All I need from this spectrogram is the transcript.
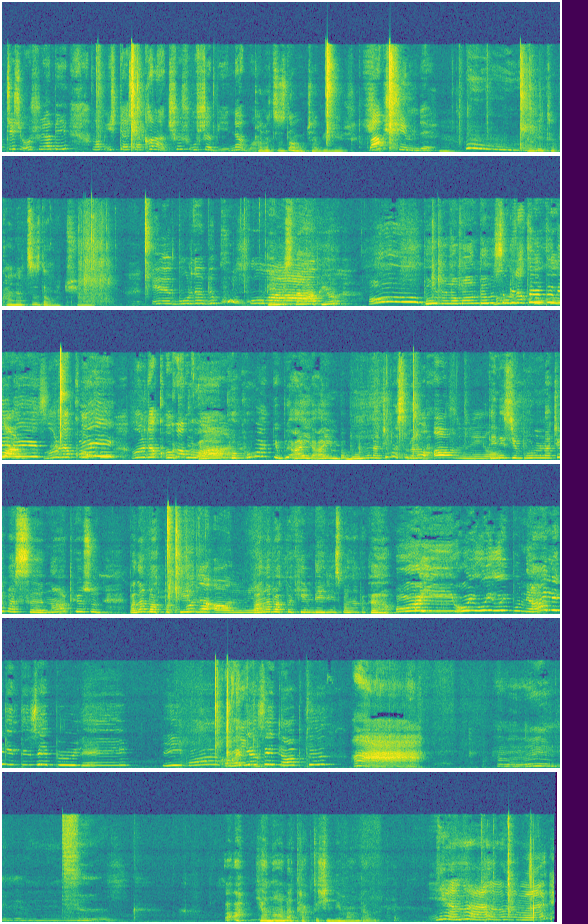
Kanatçış uçabilir. Bak istersen kanatçış uçabilir. Ne var? Kanatsız da mı uçabilir? Bak şimdi. Evet o kanatsız da uçuyor. Ee, burada bir koku var. Deniz ne yapıyor? Aa, burnuna mandalı Burada sıkıştırdı var. Deniz. Burada koku. Ay. Burada koku Aa, var. koku var. diyor. Ay ay burnun acımasın Bu olmuyor. Denizciğim burnun acımasın. Ne yapıyorsun? Bana bak bakayım. Bu da olmuyor. Bana bak bakayım Deniz bana bak. Ay oy oy oy bu ne hale geldin sen böyle? Eyvah. Ay ya sen ne yaptın? Aa yanağına taktı şimdi mandalı.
